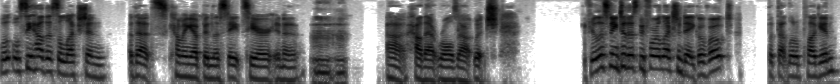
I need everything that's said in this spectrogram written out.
We'll we'll see how this election that's coming up in the states here in a mm-hmm. uh, how that rolls out. Which, if you're listening to this before election day, go vote put that little plug in.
